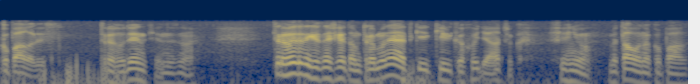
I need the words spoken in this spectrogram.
Копали десь три годинки, не знаю. Три годинки знайшли там три монетки, кілька ходячок, фігню, металу накопали.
